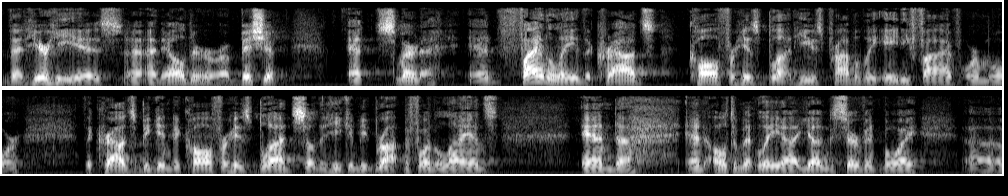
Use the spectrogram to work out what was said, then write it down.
that here he is, uh, an elder or a bishop at Smyrna, and finally the crowds call for his blood. He was probably 85 or more. The crowds begin to call for his blood so that he can be brought before the lions. And, uh, and ultimately, a young servant boy uh,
